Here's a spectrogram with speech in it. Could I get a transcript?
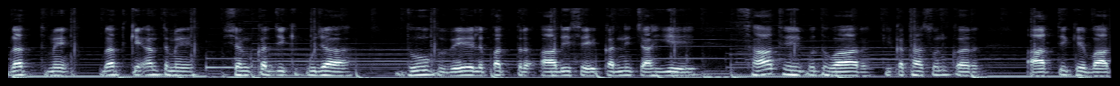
व्रत में, व्रत के अंत में शंकर जी की पूजा, धूप, वेल, पत्र आदि से करनी चाहिए। साथ ही बुधवार की कथा सुनकर आरती के बाद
